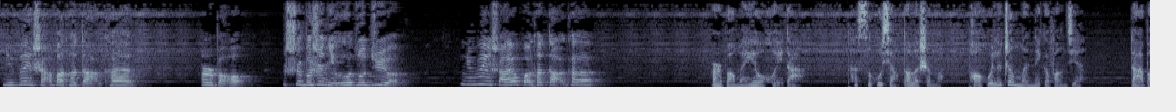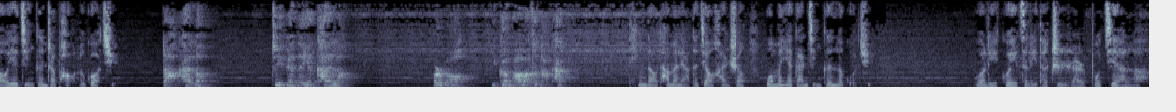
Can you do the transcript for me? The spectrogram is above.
你为啥把它打开？二宝，是不是你恶作剧啊？你为啥要把它打开？二宝没有回答，他似乎想到了什么，跑回了正门那个房间。大宝也紧跟着跑了过去。打开了，这边的也开了。二宝，你干嘛把它打开？听到他们俩的叫喊声，我们也赶紧跟了过去。玻璃柜子里的纸人不见了，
